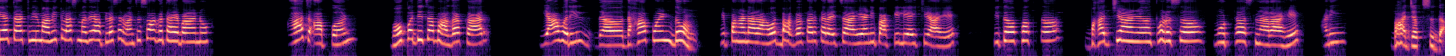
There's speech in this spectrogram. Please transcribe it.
इयत्ता आठवी मावी क्लासमध्ये आपल्या सर्वांचं स्वागत आहे बाळानो. आज आपण बहुपदीचा भागाकार यावरील द- दहा पॉईंट दोन हे पाहणार आहोत. भागाकार करायचा आहे आणि बाकी लिहायची आहे. तिथं फक्त भाज्य थोडंसं मोठं असणार आहे आणि भाजकसुद्धा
